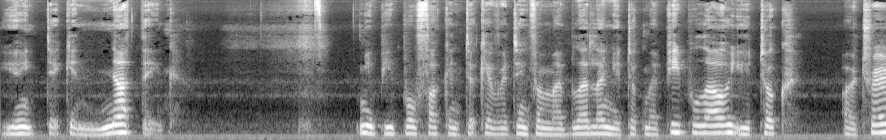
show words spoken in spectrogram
You ain't taking nothing. You people fucking took everything from my bloodline. You took my people out. You took our treasure.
